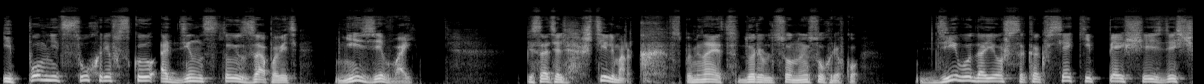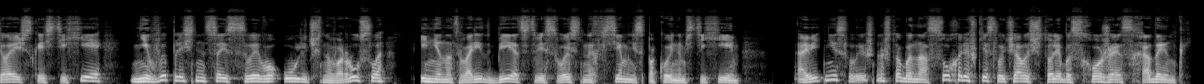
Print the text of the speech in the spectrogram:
и помнить Сухаревскую одиннадцатую заповедь «Не зевай». Писатель Штильмарк вспоминает дореволюционную Сухаревку. «Диву даешься, как вся кипящая здесь человеческая стихия не выплеснется из своего уличного русла и не натворит бедствий, свойственных всем неспокойным стихиям, а ведь не слышно, чтобы на Сухаревке случалось что-либо схожее с ходынкой.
